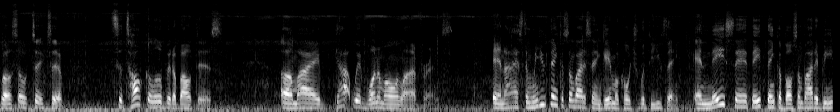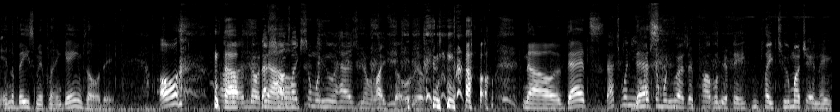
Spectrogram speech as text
well, so to to to talk a little bit about this, um, I got with one of my online friends. And I asked them, when you think of somebody saying gamer culture, what do you think? And they said they think about somebody being in the basement playing games all day. All uh, no, that now- sounds like someone who has no life, though. Really, no, no, that's that's when you That's- have someone who has a problem if they play too much and they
